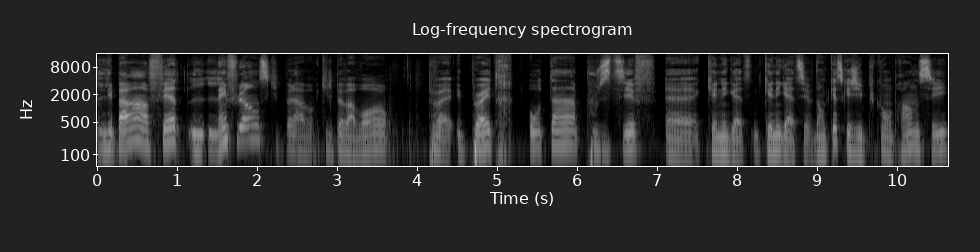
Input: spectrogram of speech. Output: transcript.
les parents, en fait, l'influence qu'ils peuvent avoir, peut, être autant positif euh, que, négatif, que négatif. Donc, qu'est-ce que j'ai pu comprendre, c'est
